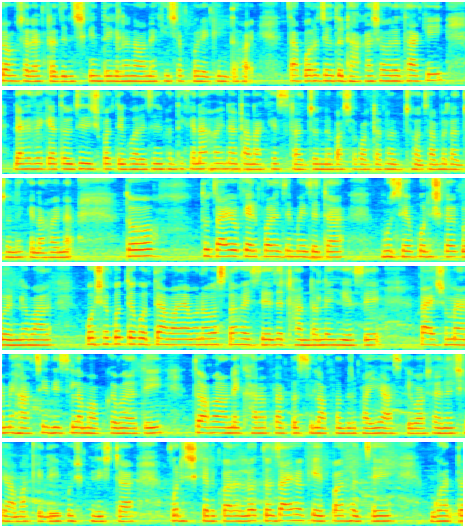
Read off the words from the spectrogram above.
সংসারে একটা জিনিস কিনতে গেলে না অনেক হিসাব করে কিনতে হয়। তারপরে যেহেতু ঢাকা শহরে থাকি, দেখা যায় কি এত জিনিসপত্র ঘরে জিনিসপাতি কেনা হয় না, টানা খেসরার জন্য, বাসা পাল্টানোর ঝামেলার জন্য কেনা হয় না। তো তো যাই হোক, এরপরে যে মেঝেটা মুছে পরিষ্কার করে নিলাম। আর পরিষ্কার করতে করতে আমার এমন অবস্থা হয়েছে যে ঠান্ডা লেগে গেছে। প্রায় সময় আমি হাঁচিয়ে দিয়েছিলাম অফ ক্যামেরাতেই তো আমার অনেক খারাপ লাগতেছিল আপনাদের ভাইয়া আজকে বাসায় এনেছে আমাকে দিয়ে ফ্রিজটা পরিষ্কার করালো। তো যাই হোক, এরপর হচ্ছে ঘরটা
